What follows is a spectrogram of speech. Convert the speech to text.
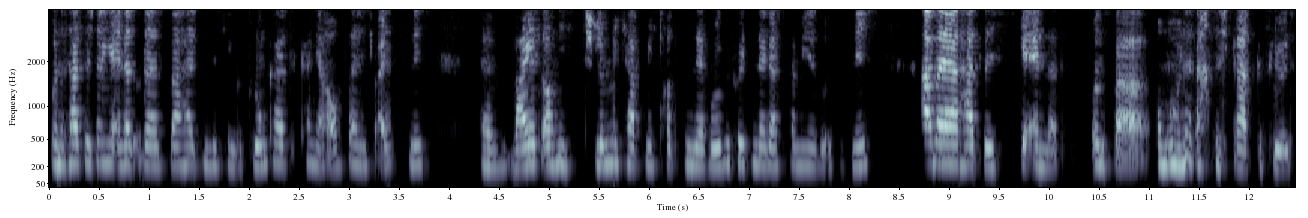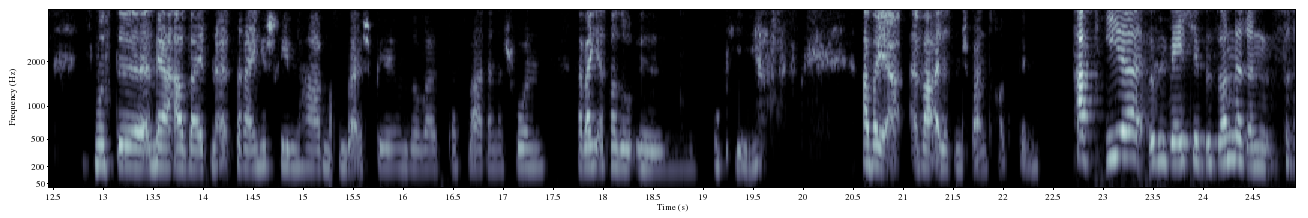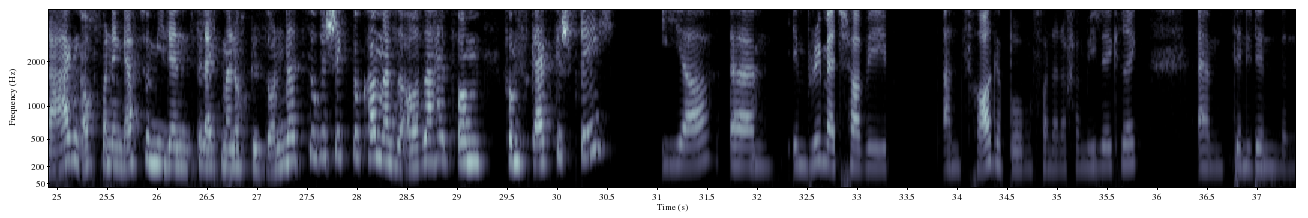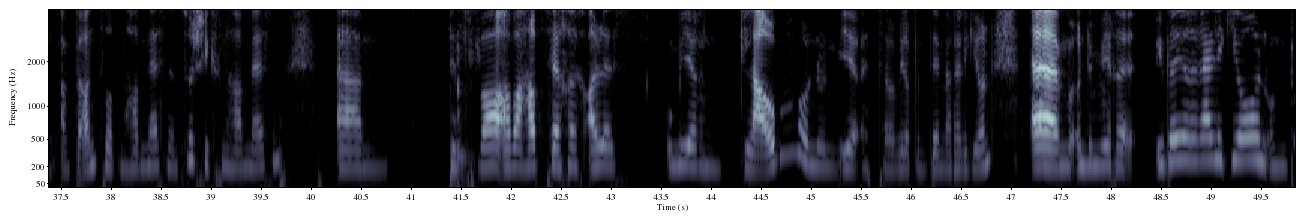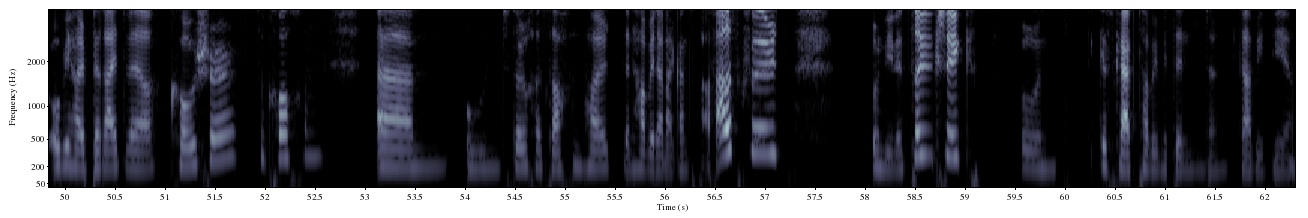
Und es hat sich dann geändert oder es war halt ein bisschen geflunkert, kann ja auch sein, ich weiß es nicht. Ähm, war jetzt auch nicht schlimm, ich habe mich trotzdem sehr wohl gefühlt in der Gastfamilie, so ist es nicht. Aber er hat sich geändert und zwar um 180 Grad gefühlt. Ich musste mehr arbeiten, als sie reingeschrieben haben zum Beispiel und sowas. Das war dann schon, da war ich erstmal so, äh, okay. Aber ja, war alles entspannt trotzdem. Habt ihr irgendwelche besonderen Fragen auch von den Gastfamilien vielleicht mal noch gesondert zugeschickt bekommen, also außerhalb vom, vom Skype-Gespräch? Ja, ähm, im Rematch habe ich einen Fragebogen von einer Familie gekriegt, ähm, den ich denen dann beantworten haben müssen und zuschicken haben müssen. Ähm, das war aber hauptsächlich alles um ihren Glauben und um ihr, jetzt sind wir wieder beim Thema Religion, ähm, und um ihre, über ihre Religion und ob ich halt bereit wäre, koscher zu kochen. Ähm, und solche Sachen halt. Den habe ich dann auch ganz brav ausgefüllt und ihnen zurückgeschickt und geskypt habe ich mit denen dann, glaube ich, nie.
